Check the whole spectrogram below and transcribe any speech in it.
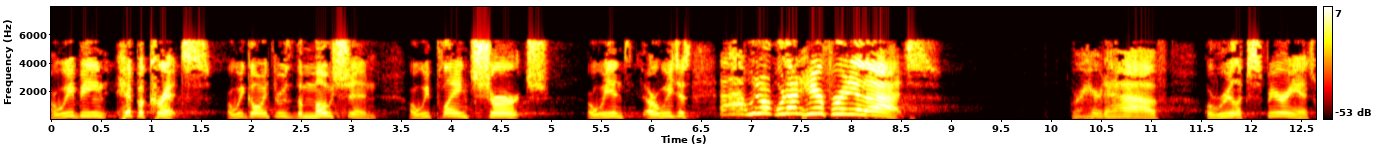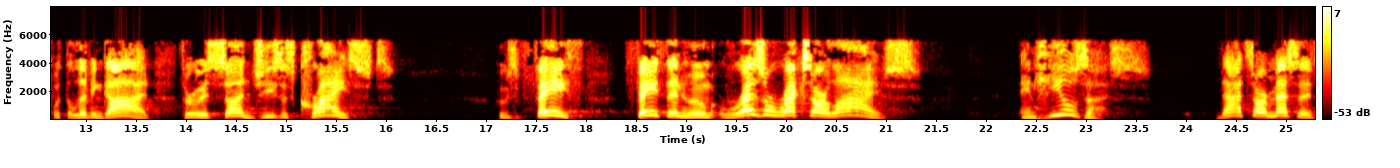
Are we being hypocrites? Are we going through the motion? Are we playing church? Are we, in, are we just, ah, we don't, we're not here for any of that. We're here to have a real experience with the living God through His Son, Jesus Christ, whose faith, faith in whom resurrects our lives and heals us. That's our message.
